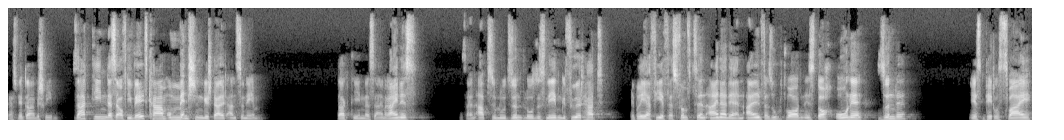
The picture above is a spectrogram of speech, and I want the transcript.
Das wird da beschrieben. Sagt ihnen, dass er auf die Welt kam, um Menschengestalt anzunehmen. Sagt ihnen, dass er ein reines, dass er ein absolut sündloses Leben geführt hat. Hebräer 4, Vers 15, einer, der in allen versucht worden ist, doch ohne Sünde. 1. Petrus 2,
